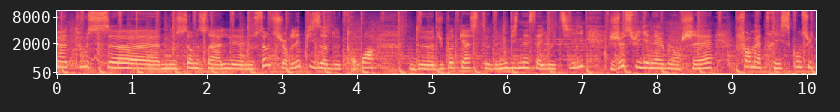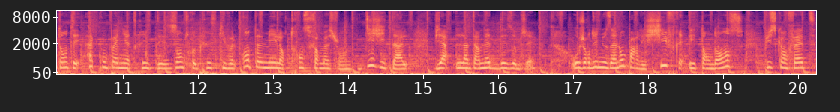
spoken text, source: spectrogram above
à tous, euh, nous, sommes sur l'épisode 3 du podcast de New Business IoT. Je suis Guénelle Blanchet, formatrice, consultante et accompagnatrice des entreprises qui veulent entamer leur transformation digitale via l'Internet des objets. Aujourd'hui, nous allons parler chiffres et tendances, puisqu'en fait,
